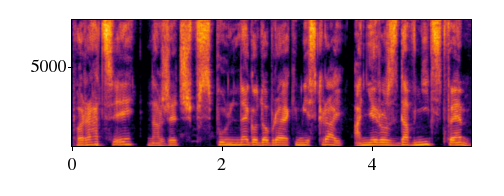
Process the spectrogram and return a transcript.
pracy na rzecz wspólnego dobra, jakim jest kraj, a nie rozdawnictwem.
